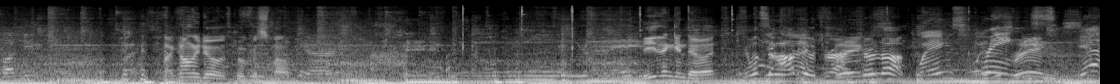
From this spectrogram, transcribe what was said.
Fucking? I can only do it with hookah smoke. Ethan can do it. Hey, what's the audio track? Turn it up. Wings? Rings. Rings. Yeah,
